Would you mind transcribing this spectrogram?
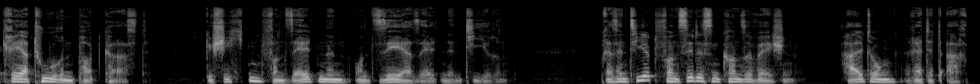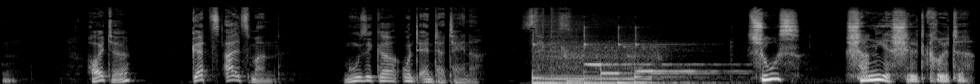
Kreaturen-Podcast. Geschichten von seltenen und sehr seltenen Tieren. Präsentiert von Citizen Conservation. Haltung rettet Arten. Heute Götz Alsmann, Musiker und Entertainer. Sus Scharnierschildkröte.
